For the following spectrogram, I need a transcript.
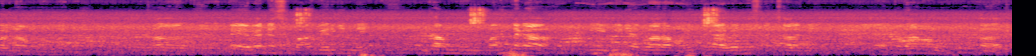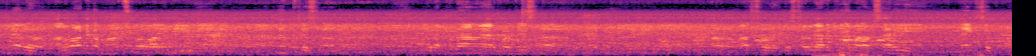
పరిణామం అన్నమాట. అంటే అవేర్నెస్ బాగా పెరిగింది. ఇంకా మరింతగా ఈ మీడియా ద్వారా మరింతగా అవేర్నెస్ పెంచాలని రక్తదానం రెగ్యులర్ అలవాటుగా మార్చుకోవాలని నేను విజ్ఞప్తి చేస్తున్నాను. ఈ రక్తదానం ఏర్పాటు చేసిన మాస్టర్ కృష్ణ గారికి మరొకసారి థ్యాంక్స్ చెప్తున్నాను.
